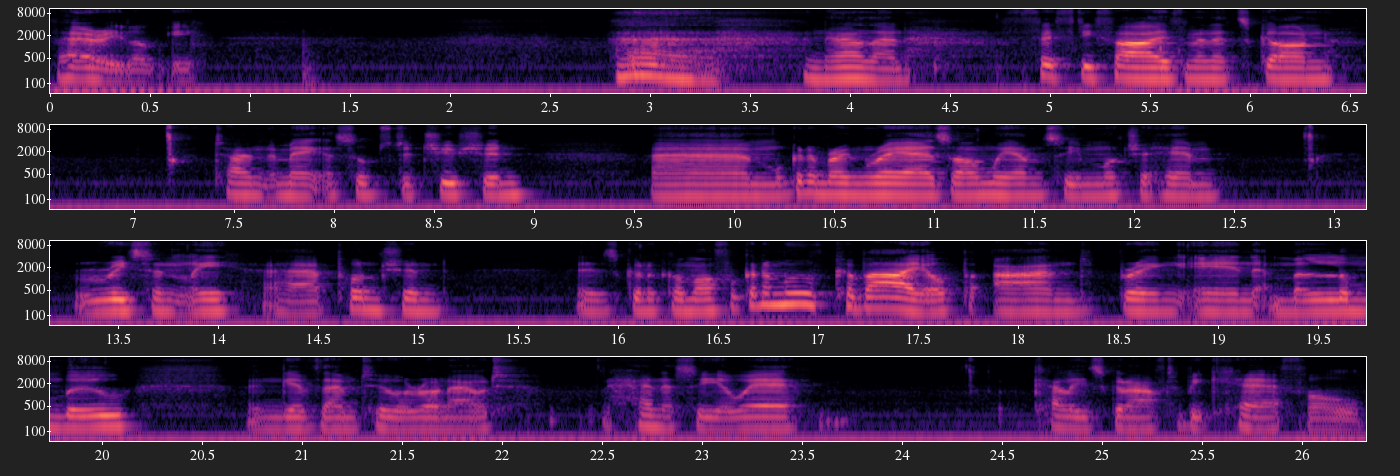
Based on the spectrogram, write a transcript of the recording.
Very lucky. now then, 55 minutes gone. Time to make a substitution. Um, we're going to bring Reyes on. We haven't seen much of him recently. Uh, Puncheon is going to come off. We're going to move Cabaye up and bring in Mulumbu and give them two a run out. Hennessy away. Kelly's going to have to be careful.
